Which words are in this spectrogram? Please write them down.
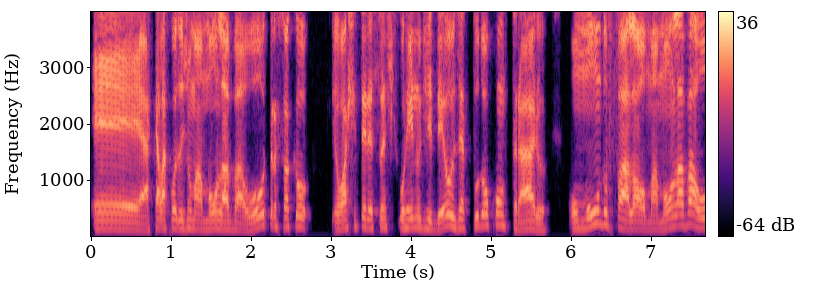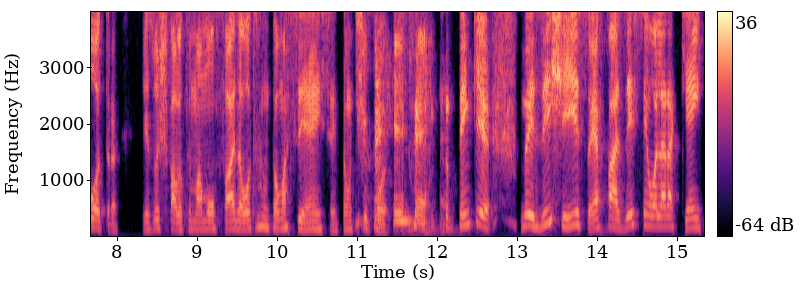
é aquela coisa de uma mão lavar a outra, só que eu, eu acho interessante que o reino de Deus é tudo ao contrário. O mundo fala, ó, uma mão lava a outra. Jesus fala o que uma mão faz, a outra não toma ciência. Então, tipo, tem que. Não existe isso, é fazer sem olhar a quem.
